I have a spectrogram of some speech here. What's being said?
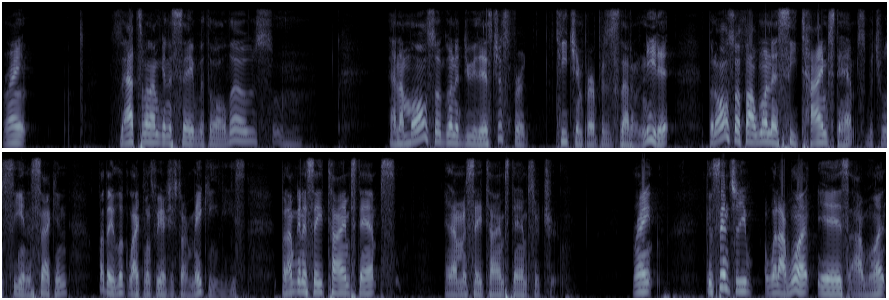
Right? So that's what I'm going to say with all those. And I'm also going to do this just for teaching purposes so I don't need it. But also if I want to see timestamps, which we'll see in a second, what they look like once we actually start making these. But I'm going to say timestamps, and I'm going to say timestamps are true, right? Because essentially what I want is I want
